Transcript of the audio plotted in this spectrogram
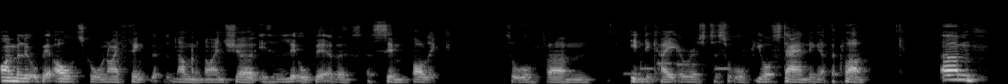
I'm a little bit old school and I think that the number nine shirt is a little bit of a, a symbolic sort of um, indicator as to sort of your standing at the club. Um,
